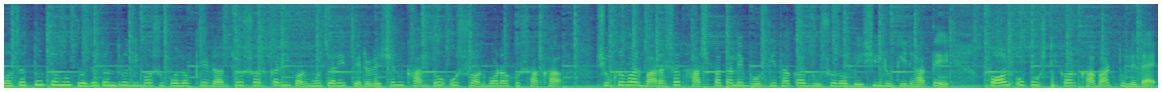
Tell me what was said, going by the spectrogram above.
পঁচাত্তরতম প্রজাতন্ত্র দিবস উপলক্ষে রাজ্য সরকারি কর্মচারী ফেডারেশন খাদ্য ও সরবরাহ শাখা শুক্রবার বারাসাত হাসপাতালে ভর্তি থাকা দুশোরও বেশি রুগীর হাতে ফল ও পুষ্টিকর খাবার তুলে দেয়।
